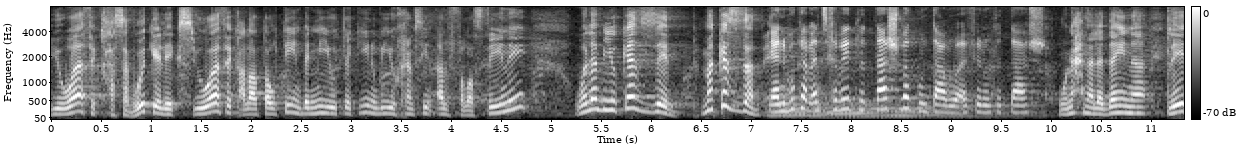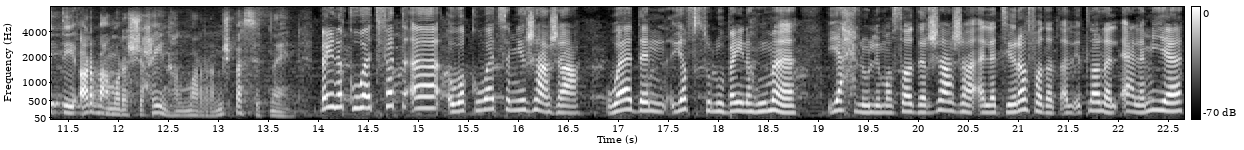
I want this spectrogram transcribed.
يوافق حسب ويكيليكس يوافق على توطين بين 130 و 150 ألف فلسطيني ولم يكذب ما كذب. يعني بكرة بانتخابات 13 بكون تعملوا 2013 ونحن لدينا ثلاثة أربع مرشحين هالمرة مش بس اثنين. بين قوات فتأة وقوات سمير جعجع واد يفصل بينهما يحلو لمصادر جعجع التي رفضت الإطلالة الإعلامية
